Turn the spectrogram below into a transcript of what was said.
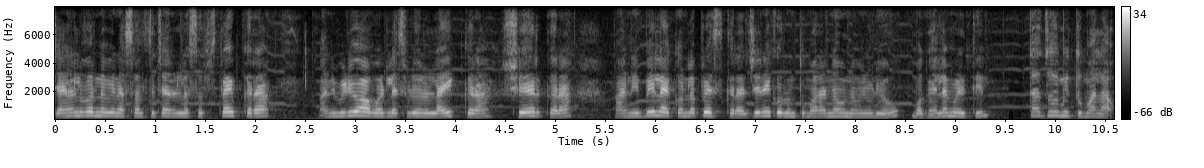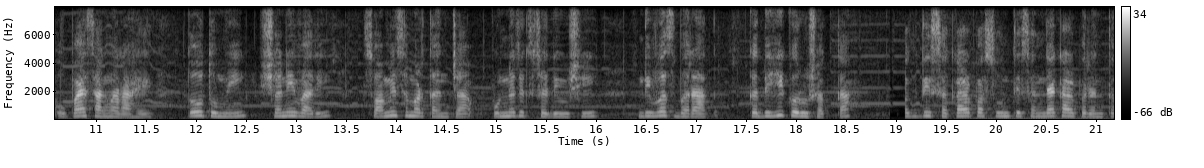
चॅनलवर नवीन असाल तर चॅनलला सबस्क्राईब करा आणि व्हिडिओ आवडल्यास व्हिडिओला लाईक करा शेअर करा आणि बेल आयकॉनला प्रेस करा जेणेकरून तुम्हाला नवनवीन व्हिडिओ बघायला मिळतील. आता जो मी तुम्हाला उपाय सांगणार आहे तो तुम्ही शनिवारी स्वामी समर्थांच्या पुण्यतिथीच्या दिवशी दिवसभरात कधीही करू शकता. अगदी सकाळपासून ते संध्याकाळपर्यंत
